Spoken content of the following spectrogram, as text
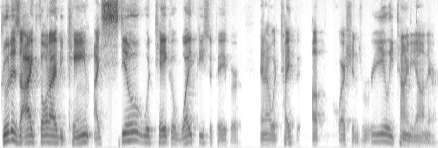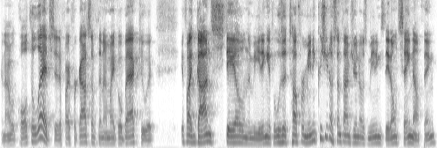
good as I thought I became, I still would take a white piece of paper and I would type it up questions really tiny on there. And I would call it the ledge that if I forgot something, I might go back to it. If I'd gotten stale in the meeting, if it was a tougher meeting, because you know, sometimes you're in those meetings, they don't say nothing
